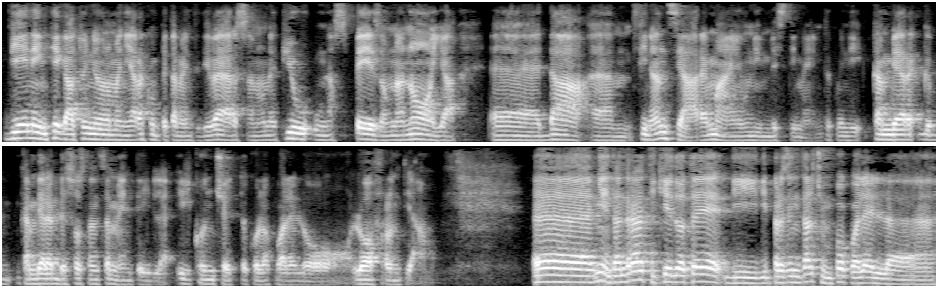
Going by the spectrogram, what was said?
viene impiegato in una maniera completamente diversa, non è più una spesa, una noia eh, da ehm, finanziare, ma è un investimento. Quindi cambiare, cambierebbe sostanzialmente il, il, concetto con il quale lo, lo affrontiamo. Eh, niente, Andrea, ti chiedo a te di, di presentarci un po' qual è il,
